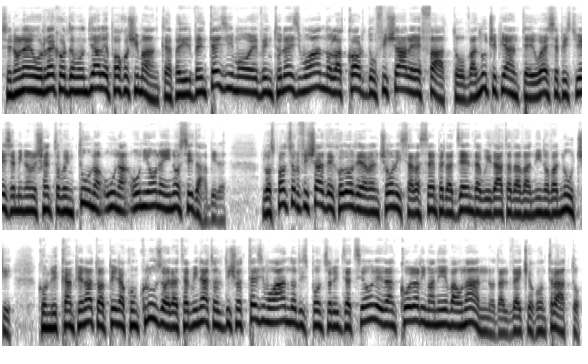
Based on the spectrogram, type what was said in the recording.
Se non è un record mondiale poco ci manca. Per il ventesimo e ventunesimo anno l'accordo ufficiale è fatto. Vannucci Piante e US Pistoiese 1921 una unione inossidabile. Lo sponsor ufficiale dei colori arancioni sarà sempre l'azienda guidata da Vannino Vannucci. Con il campionato appena concluso era terminato il diciottesimo anno di sponsorizzazione ed ancora rimaneva un anno dal vecchio contratto,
